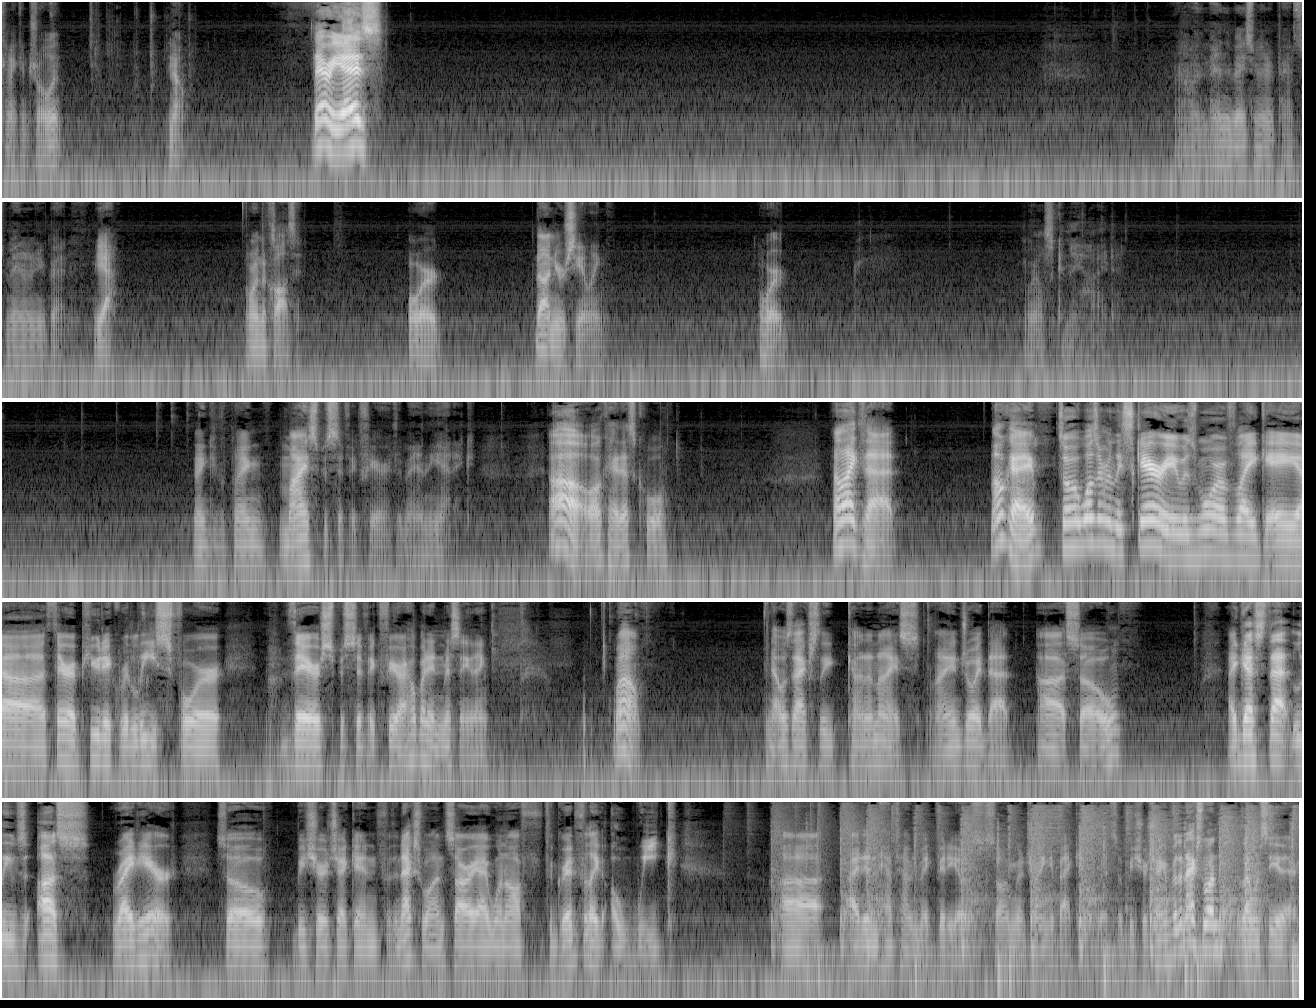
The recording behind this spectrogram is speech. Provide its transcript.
Can I control it? No. There he is! Oh, the man in the basement or perhaps the man on your bed. Yeah. Or in the closet. Or on your ceiling. Or where else can they hide? Thank you for playing my specific fear, the man in the attic. Oh, okay, that's cool. I like that. Okay, so it wasn't really scary. It was more of like a uh, therapeutic release for their specific fear. I hope I didn't miss anything. Well, that was actually kind of nice. I enjoyed that. Uh, so, I guess that leaves us right here. So, be sure to check in for the next one. Sorry I went off the grid for like a week. Uh, I didn't have time to make videos, so I'm going to try and get back into it. So be sure to check in for the next one, because I want to see you there.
